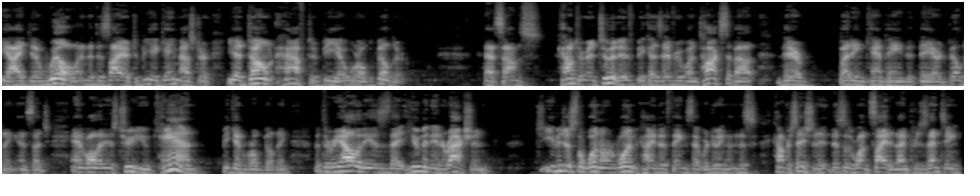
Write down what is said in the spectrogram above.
the idea, will, and the desire to be a game master, you don't have to be a world builder. That sounds counterintuitive because everyone talks about their budding campaign that they are building and such. And while it is true you can begin world building, but the reality is that human interaction, even just the one on one kind of things that we're doing in this conversation, this is one sided. I'm presenting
